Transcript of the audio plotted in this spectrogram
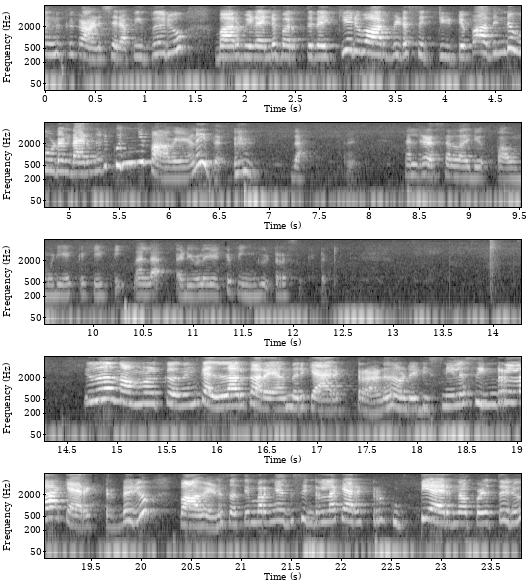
നിങ്ങൾക്ക് കാണിച്ചു തരാം. അപ്പോൾ ഇതൊരു ബാർബിയുടെ എന്റെ ബർത്ത്ഡേക്ക് ഒരു ബാർബിയുടെ സെറ്റ് കിട്ടിയപ്പോൾ അതിന്റെ കൂടെ ഉണ്ടായിരുന്ന ഒരു കുഞ്ഞു പാവയാണ് ഇതാ. നല്ല രസമുള്ള ഒരു പാവമുടിയൊക്കെ കെട്ടി നല്ല അടിപൊളിയായിട്ട് പിങ്ക് ഡ്രസ് ഇട്ടിട്ട്. ഇത് നമ്മൾക്ക് നിങ്ങൾക്ക് എല്ലാവർക്കും അറിയാവുന്ന ഒരു ക്യാരക്ടറാണ് നമ്മുടെ ഡിസ്നിയിലെ സിൻഡ്രല്ല ക്യാരക്ടറുടെ ഒരു പാവയാണ്. സത്യം പറഞ്ഞാൽ ഇത് സിൻഡ്രല്ല ക്യാരക്ടർ കുട്ടിയായിരുന്നപ്പോഴത്തെ ഒരു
